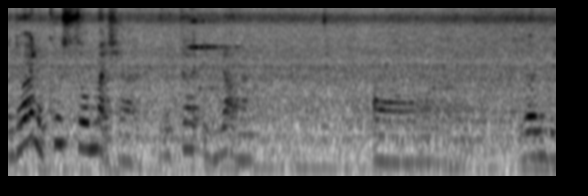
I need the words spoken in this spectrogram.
I don't want to cook so much ah. Later if not ah. Uh won't be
